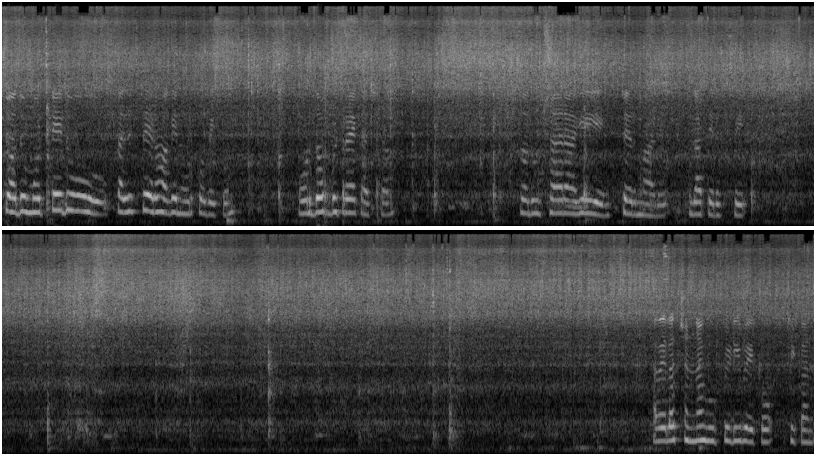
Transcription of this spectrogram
ಸೊ ಅದು ಮೊಟ್ಟೆದು ಕಲಿಸದೇ ಇರೋ ಹಾಗೆ ನೋಡ್ಕೋಬೇಕು. ಹೊಡೆದೋಗ್ಬಿಟ್ರೆ ಕಷ್ಟ. ಸೊ ಅದು ಹುಷಾರಾಗಿ ಸ್ಟಿರ್ ಮಾಡಿ, ಎಲ್ಲ ತಿರುಗಿಸಿ. ಅವೆಲ್ಲ ಚೆನ್ನಾಗಿ ಉಪ್ಪಿಡಿಬೇಕು ಚಿಕನ್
